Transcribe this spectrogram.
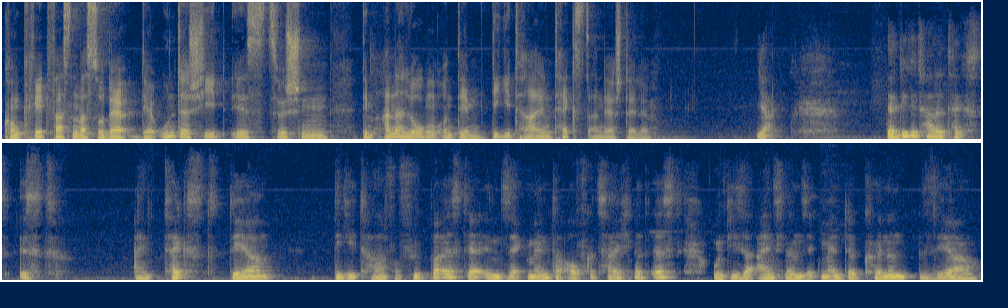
konkret fassen, was so der, der Unterschied ist zwischen dem analogen und dem digitalen Text an der Stelle? Ja, der digitale Text ist ein Text, der digital verfügbar ist, der in Segmente aufgezeichnet ist und diese einzelnen Segmente können sehr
